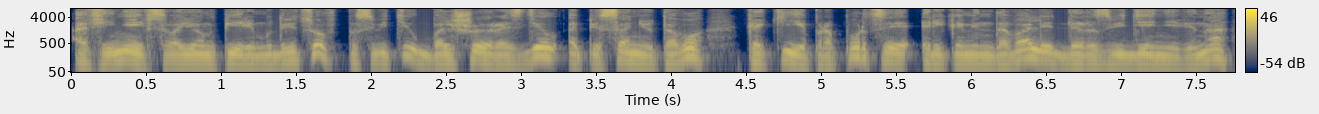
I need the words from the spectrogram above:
Афиней в своем пире мудрецов посвятил большой раздел описанию того, какие пропорции рекомендовали для разведения вина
